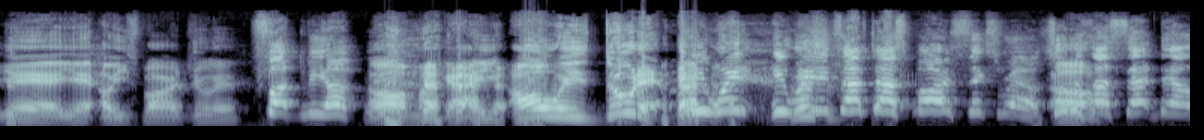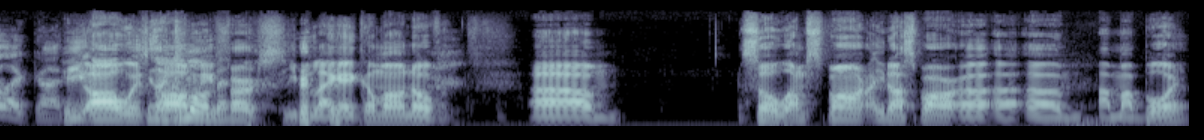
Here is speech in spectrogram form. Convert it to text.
yeah, yeah. Oh, you sparred Julian? Fucked me up. man. Oh my god, he always do that. Bro. he waited. He waited Listen. after I sparred six rounds. Soon as Oh. I sat down, like God, He damn. always He's called "Come on, me man." first. He'd be like, "Hey, come on over." Um, so I'm sparring. You know, I spar uh, uh, um, uh, my boy.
